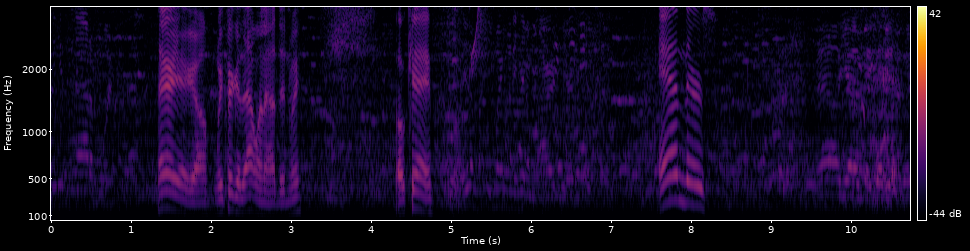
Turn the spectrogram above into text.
He gets an attaboy for that. There you go. We figured that one out, didn't we? Okay. Hit him- You might want to hit him hard here. because, And there's Well, yeah, okay.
